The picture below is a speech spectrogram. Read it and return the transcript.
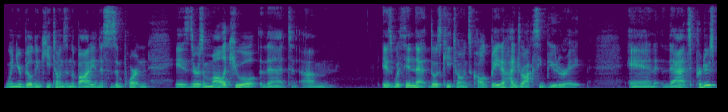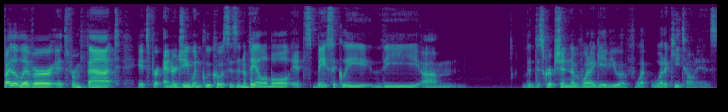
when you're building ketones in the body, and this is important, is there's a molecule that um, is within that those ketones called beta hydroxybutyrate and that's produced by the liver. It's from fat. It's for energy when glucose isn't available. It's basically the um, the description of what I gave you of what what a ketone is.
